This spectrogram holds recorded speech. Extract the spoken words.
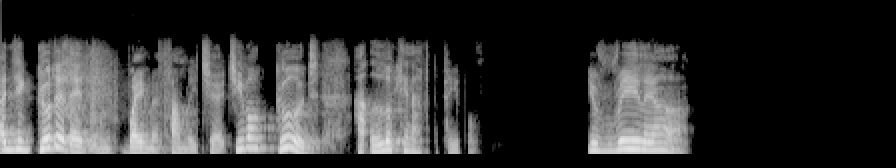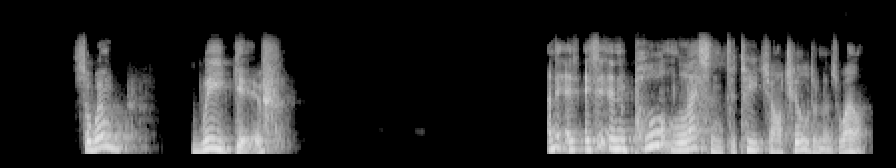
And you're good at it in Weymouth Family Church. You are good at looking after people. You really are. So when we give, and it's an important lesson to teach our children as well.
